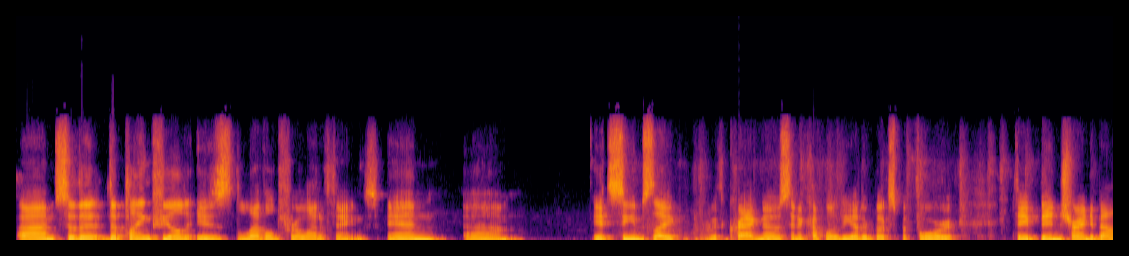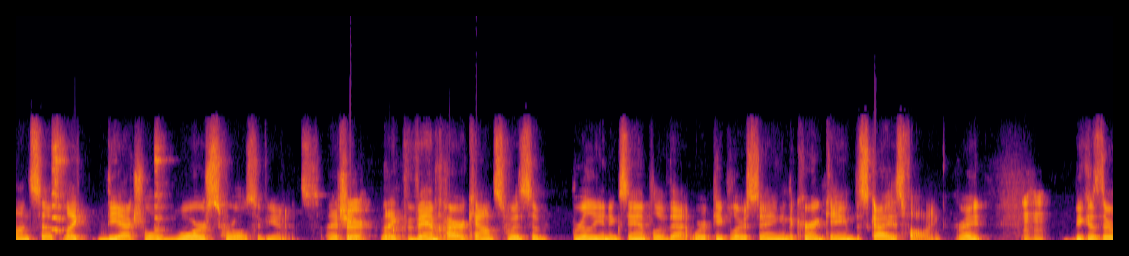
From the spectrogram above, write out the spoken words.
um, so the the playing field is leveled for a lot of things and um, it seems like with kragnos and a couple of the other books before they've been trying to balance up like the actual war scrolls of units i Sure. think like vampire counts was a brilliant example of that where people are saying in the current game the sky is falling right Mhm. because they're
